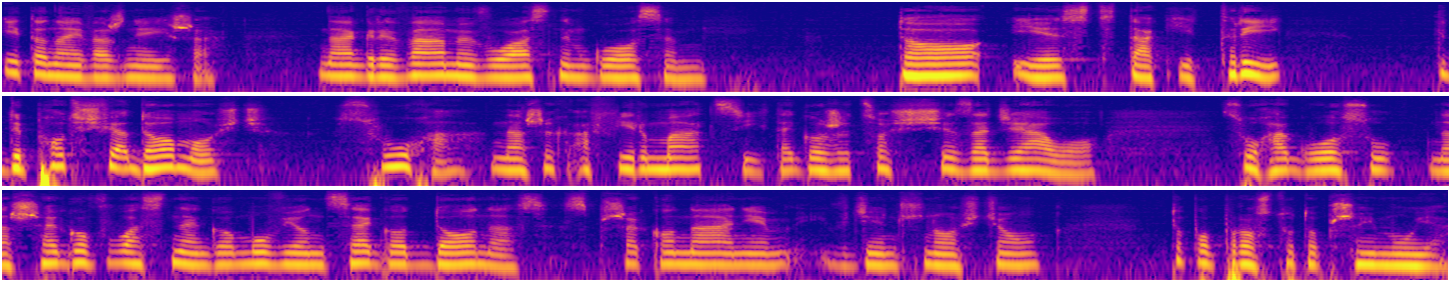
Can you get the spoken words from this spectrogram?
I to najważniejsze. Nagrywamy własnym głosem. To jest taki trik, gdy podświadomość słucha naszych afirmacji, tego, że coś się zadziało, słucha głosu naszego własnego, mówiącego do nas z przekonaniem i wdzięcznością, to po prostu to przyjmuje.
